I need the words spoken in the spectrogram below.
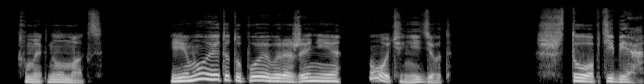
— хмыкнул Макс. «Ему это тупое выражение очень идет». «Чтоб тебя!»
